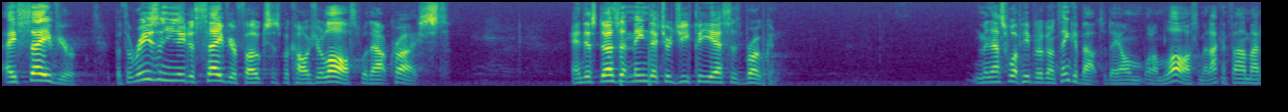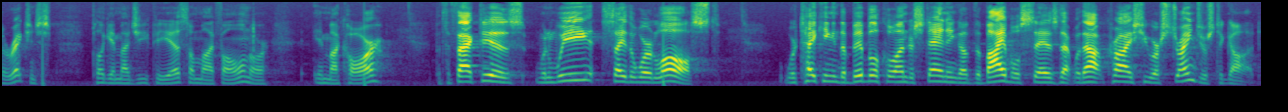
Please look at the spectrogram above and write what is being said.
a Savior? But the reason you need a Savior, folks, is because you're lost without Christ. And this doesn't mean that your GPS is broken. I mean, that's what people are going to think about today on when I'm lost. I mean, I can find my direction, just plug in my GPS on my phone or in my car. But the fact is, when we say the word lost, we're taking the biblical understanding of the Bible says that without Christ you are strangers to God.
